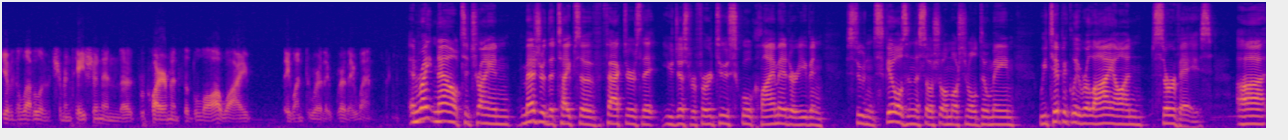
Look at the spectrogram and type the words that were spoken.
given the level of instrumentation and the requirements of the law, why they went to where they where they went. And right now, to try and measure the types of factors that you just referred to, school climate or even student skills in the social emotional domain, we typically rely on surveys. Uh,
